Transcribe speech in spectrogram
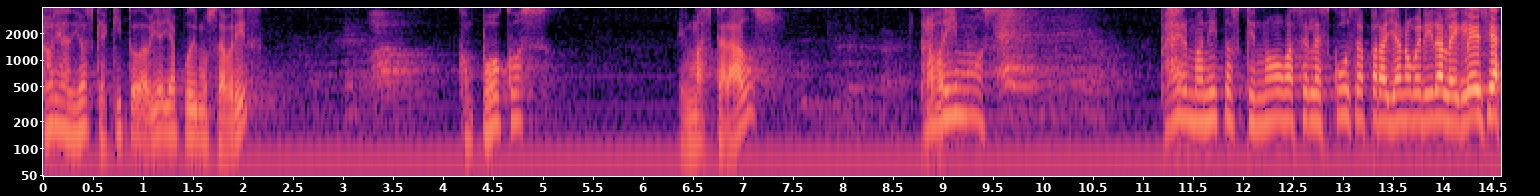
Gloria a Dios que aquí todavía ya pudimos abrir. Con pocos, enmascarados. Pero abrimos. Hermanitos, que no va a ser la excusa para ya no venir a la iglesia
